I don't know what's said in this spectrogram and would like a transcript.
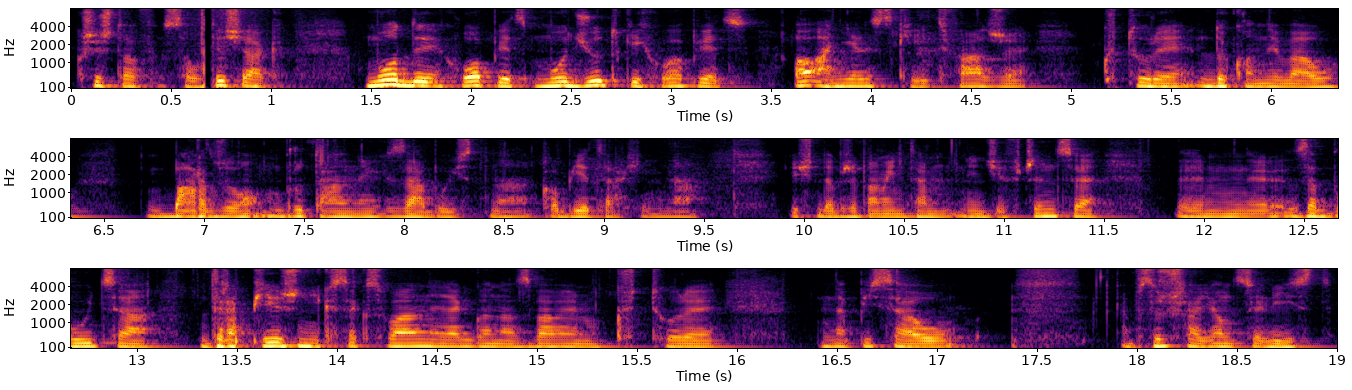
Krzysztof Sołtysiak, młody chłopiec, młodziutki chłopiec o anielskiej twarzy, który dokonywał bardzo brutalnych zabójstw na kobietach i na, jeśli dobrze pamiętam, dziewczynce. Zabójca, drapieżnik seksualny, jak go nazwałem, który napisał wzruszający list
